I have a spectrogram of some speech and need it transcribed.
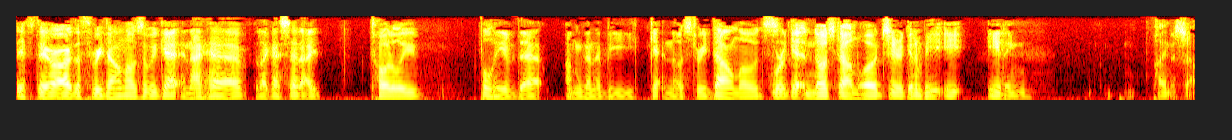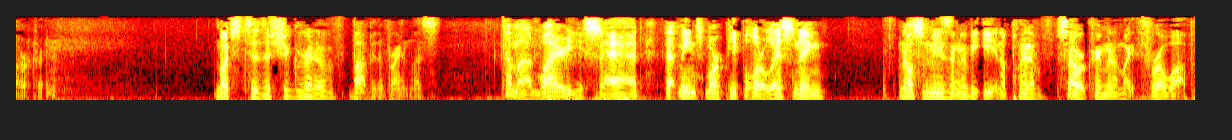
if there are the three downloads that we get, and I have, like I said, I totally believe that I'm gonna be getting those three downloads. We're getting those downloads. You're gonna be eat, eating pint of sour cream. much to the chagrin of Bobby the Brainless. Come on, why are you sad? That means more people are listening. It also means I'm gonna be eating a pint of sour cream and I might throw up.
